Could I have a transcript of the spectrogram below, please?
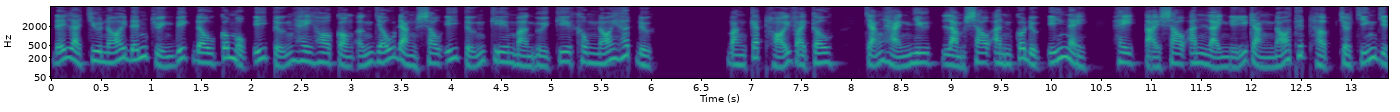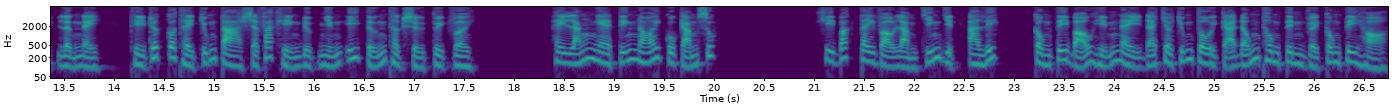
Đấy là chưa nói đến chuyện biết đâu có một ý tưởng hay ho còn ẩn giấu đằng sau ý tưởng kia mà người kia không nói hết được. Bằng cách hỏi vài câu, chẳng hạn như làm sao anh có được ý này, hay tại sao anh lại nghĩ rằng nó thích hợp cho chiến dịch lần này, thì rất có thể chúng ta sẽ phát hiện được những ý tưởng thật sự tuyệt vời. Hay lắng nghe tiếng nói của cảm xúc. Khi bắt tay vào làm chiến dịch Alice, công ty bảo hiểm này đã cho chúng tôi cả đống thông tin về công ty họ.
